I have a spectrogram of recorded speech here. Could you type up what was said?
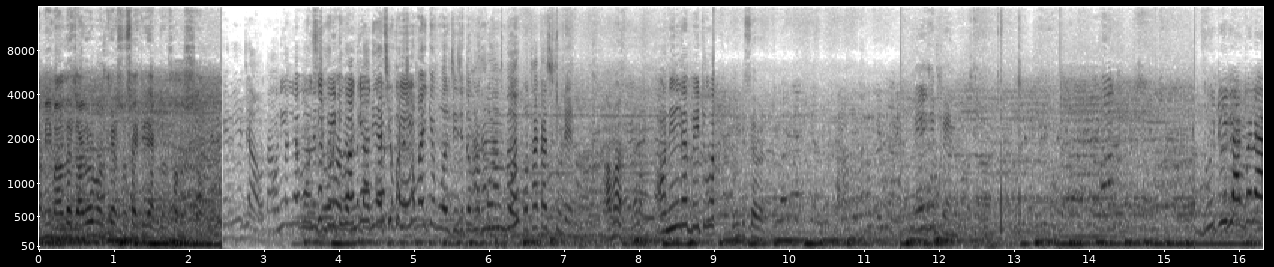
আমি মালদা জাগরণ ওয়েলফেয়ার সোসাইটির একজন সদস্য। সবাইকে বলছি যে তোমরা কোন কোথাকার স্টুডেন্ট আমার? অনিলদা বেটুয়া। টোয়েন্টি সেভেন এই যে পেন দুই টুই লাগবে না?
